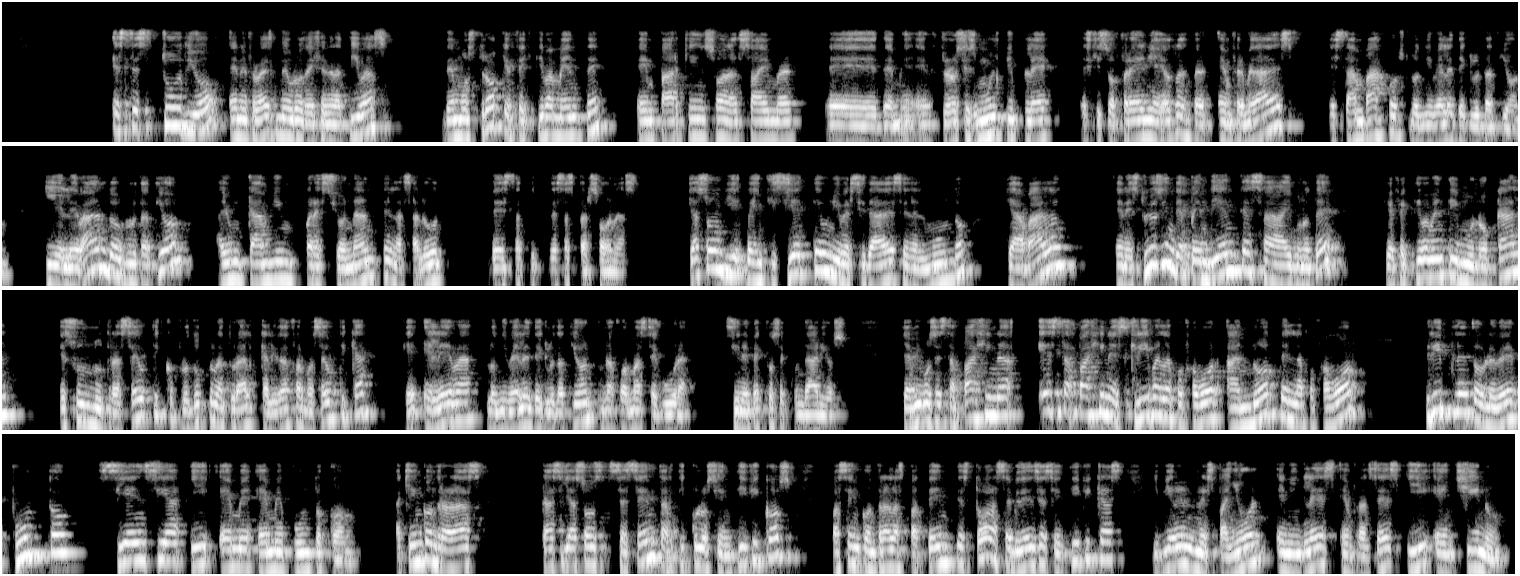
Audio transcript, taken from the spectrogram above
Este estudio en enfermedades neurodegenerativas demostró que efectivamente en Parkinson, Alzheimer, eh, de, esclerosis múltiple, esquizofrenia y otras enfermedades, están bajos los niveles de glutatión. Y elevando el glutatión, hay un cambio impresionante en la salud de estas personas. Ya son 27 universidades en el mundo que avalan en estudios independientes a Inmunotech que efectivamente Inmunocal es un nutracéutico, producto natural, calidad farmacéutica, que eleva los niveles de glutatión de una forma segura, sin efectos secundarios. Ya vimos esta página. Esta página, escríbanla por favor, anótenla por favor, www.cienciaimm.com. Aquí encontrarás casi ya son 60 artículos científicos, vas a encontrar las patentes, todas las evidencias científicas y vienen en español, en inglés, en francés y en chino.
